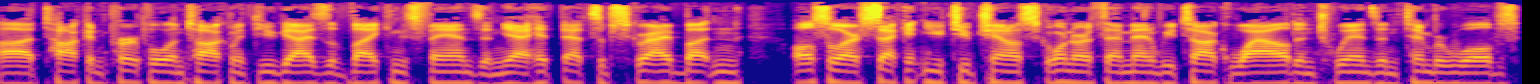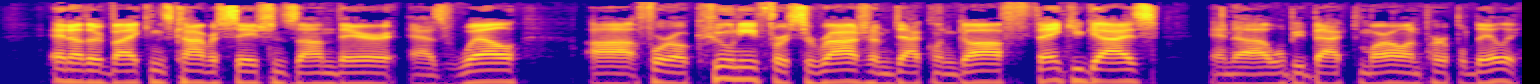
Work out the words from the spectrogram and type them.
uh, talking purple and talking with you guys, the Vikings fans. And yeah, hit that subscribe button. Also, our second YouTube channel, Score North MN. We talk Wild and Twins and Timberwolves and other Vikings conversations on there as well. Uh, for Okuni, for Siraj, I'm Declan Goff. Thank you guys, and uh, we'll be back tomorrow on Purple Daily.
